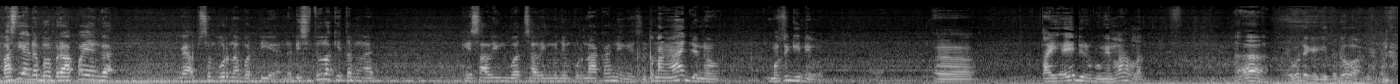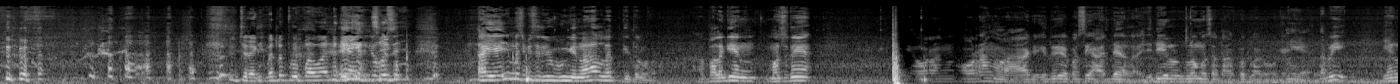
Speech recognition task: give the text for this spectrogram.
Pasti ada beberapa yang gak, nggak sempurna buat dia. Nah di situlah kita mengat kayak saling buat saling menyempurnakan ya nggak sih? Tenang aja no maksudnya gini loh Eh, tai aja dihubungin lalat. Heeh. ya udah kayak gitu doang. Kan jelek banget lu perumpamannya Iya, maksudnya, tai aja masih bisa dihubungin lalat gitu loh apalagi yang maksudnya ya orang-orang lah kayak gitu ya pasti ada lah jadi lo lo nggak usah takut lah kalau kayak Iya, gitu. tapi yang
